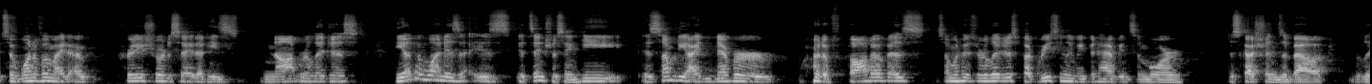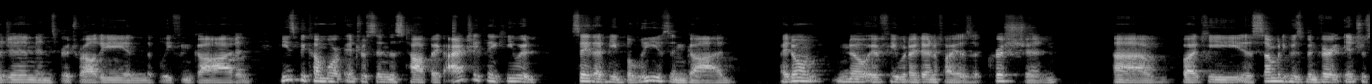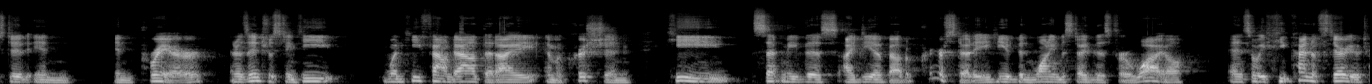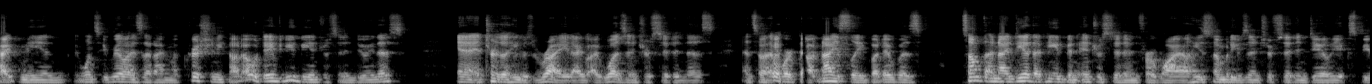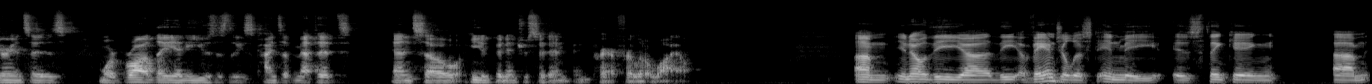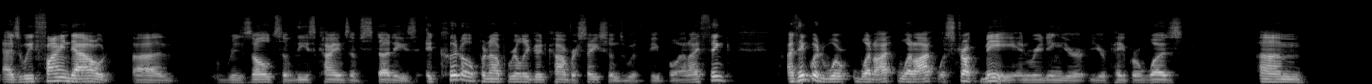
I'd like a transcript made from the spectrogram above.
so one of them, I, I'm pretty sure to say that he's not religious. The other one is, is it's interesting. He is somebody I never would have thought of as someone who's religious, but recently we've been having some more discussions about religion and spirituality and the belief in God. And he's become more interested in this topic. I actually think he would say that he believes in God. I don't know if he would identify as a Christian, uh, but he is somebody who's been very interested in in prayer. And it was interesting. He when he found out that I am a Christian, he sent me this idea about a prayer study. He had been wanting to study this for a while. And so he, he kind of stereotyped me. And once he realized that I'm a Christian, he thought, oh, David, you'd be interested in doing this. And it turns out he was right. I, I was interested in this and so that worked out nicely. But it was something an idea that he had been interested in for a while. He's somebody who's interested in daily experiences more broadly, and he uses these kinds of methods. And so he had been interested in, in prayer for a little while. Um, you know, the uh, the evangelist in me is thinking, um, as we find out uh, results of these kinds of studies, it could open up really good conversations with people. And I think I think what what I what I what struck me in reading your your paper was um,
